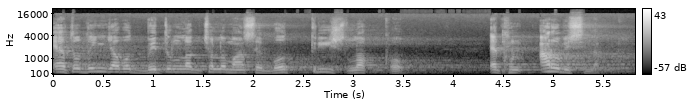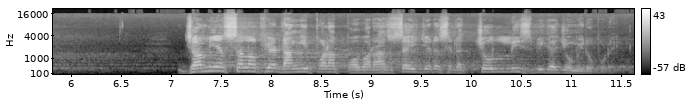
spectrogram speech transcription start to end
এতদিন যাবৎ বেতন লাগছিল মাসে বত্রিশ লক্ষ, এখন আরও বেশি লাগবে। জামিয়া সালাফিয়া ডাঙ্গিপাড়া পাওয়া রাজশাহী যেটা, সেটা চল্লিশ বিঘা জমির উপরে।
